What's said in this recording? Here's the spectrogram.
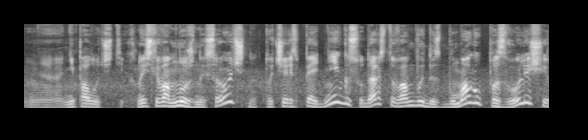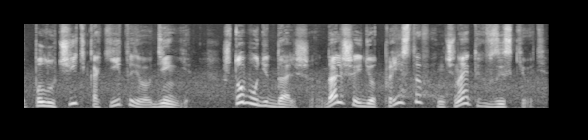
не получите их. Но если вам нужно и срочно, то через 5 дней государство вам выдаст бумагу, позволяющую получить какие-то деньги. Что будет дальше? Дальше идет пристав и начинает их взыскивать.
